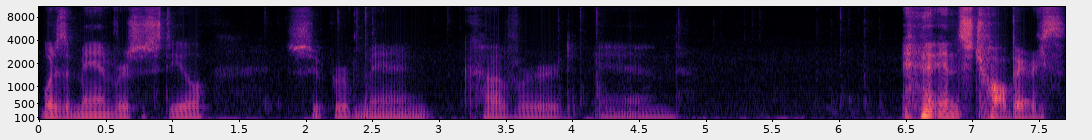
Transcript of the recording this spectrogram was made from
What is it? Man versus Steel. Superman covered in in strawberries.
